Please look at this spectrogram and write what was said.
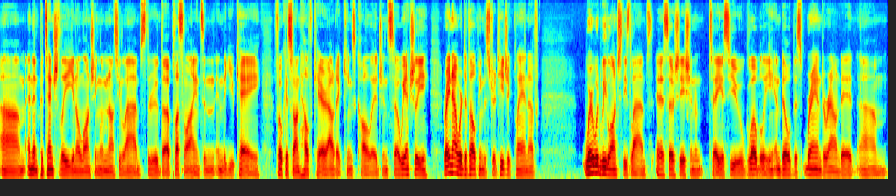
Um, and then potentially, you know, launching Luminosity Labs through the Plus Alliance in, in the UK, focused on healthcare out at King's College. And so we actually, right now, we're developing the strategic plan of where would we launch these labs in association to ASU globally and build this brand around it um,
